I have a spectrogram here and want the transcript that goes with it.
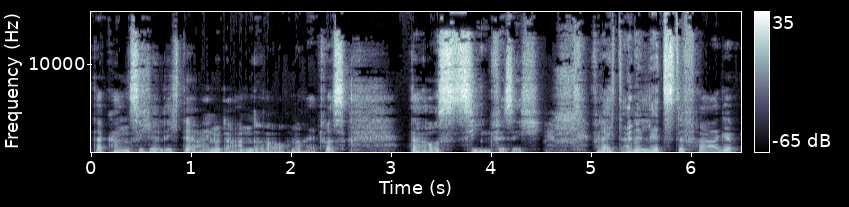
Da kann sicherlich der ein oder andere auch noch etwas daraus ziehen für sich. Vielleicht eine letzte Frage.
